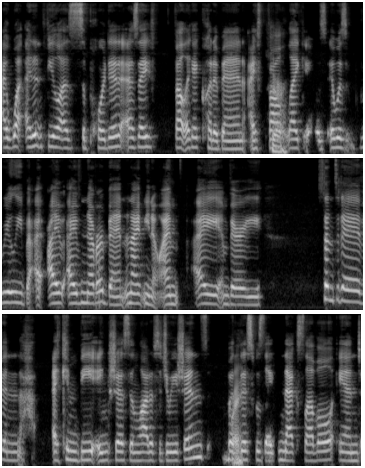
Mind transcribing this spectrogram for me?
I what I didn't feel as supported as I felt like I could have been. I felt Sure. like it was it was really bad. I I've never been, and I you know I'm I am very sensitive and I can be anxious in a lot of situations, but Right. this was like next level. And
